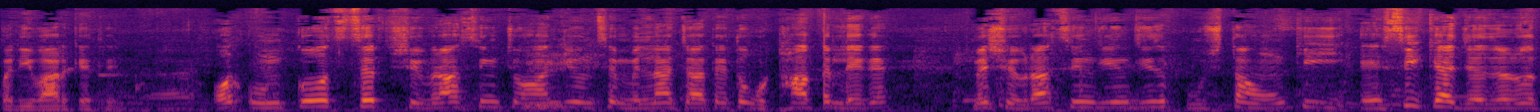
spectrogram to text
परिवार के थे। और उनको सिर्फ़ शिवराज सिंह चौहान जी उनसे मिलना चाहते तो उठा कर ले गए। मैं शिवराज सिंह जी जी से पूछता हूँ कि ऐसी क्या ज़रूरत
